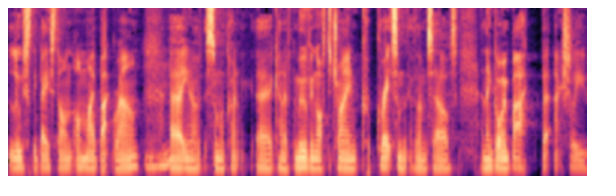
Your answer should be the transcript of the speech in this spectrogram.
loosely based on on my background. Uh, you know, someone kind of, uh, kind of moving off to try and create something for themselves, and then going back, but actually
